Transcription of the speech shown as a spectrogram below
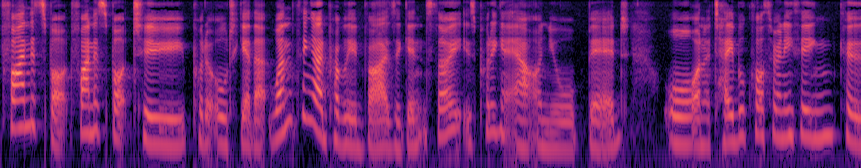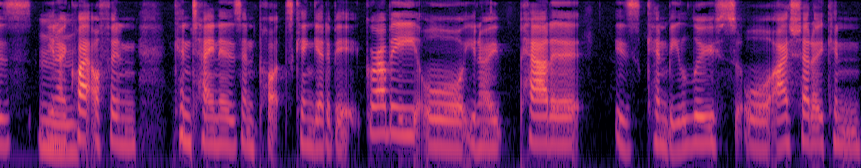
find a spot, find a spot to put it all together. One thing I'd probably advise against though is putting it out on your bed or on a tablecloth or anything because you know mm. quite often containers and pots can get a bit grubby or you know powder is can be loose or eyeshadow can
